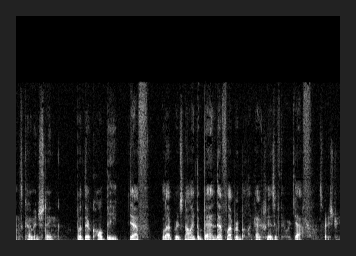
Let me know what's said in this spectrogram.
That's kind of interesting. But they're called the Deaf Leopards, not like the band Def Leppard, but like actually as if they were deaf. It's very strange.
